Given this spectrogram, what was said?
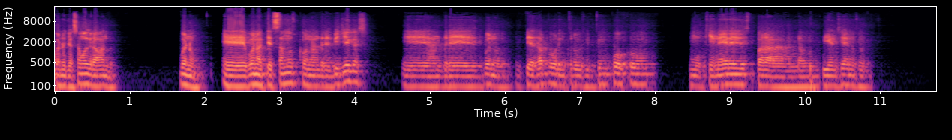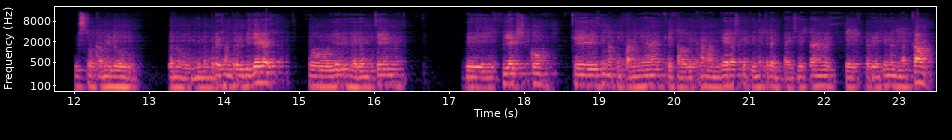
Bueno, ya estamos grabando. Bueno, eh, bueno, aquí estamos con Andrés Villegas. Eh, Andrés, bueno, empieza por introducirte un poco como quién eres para la audiencia de nosotros. Listo, Camilo. Bueno, mi nombre es Andrés Villegas, soy el gerente de Flexco, que es una compañía que fabrica mangueras que tiene 37 años de experiencia en el mercado.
